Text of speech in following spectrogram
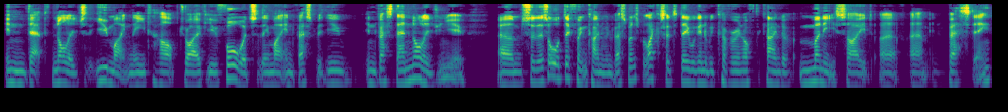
in-depth knowledge that you might need to help drive you forward. So they might invest with you, invest their knowledge in you. Um, so there's all different kind of investments, but like I said, today we're going to be covering off the kind of money side of um, investing.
